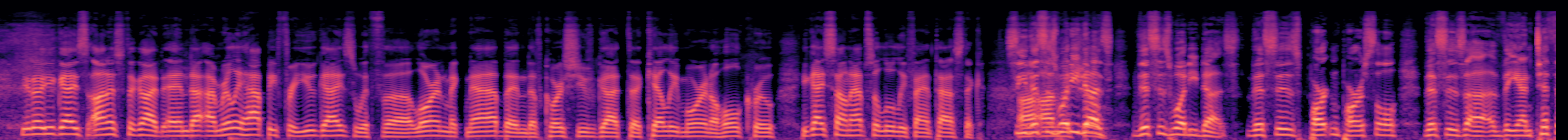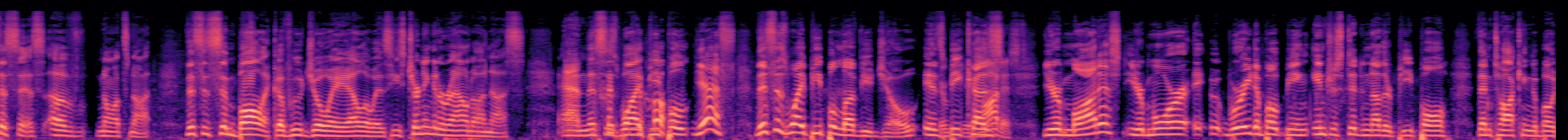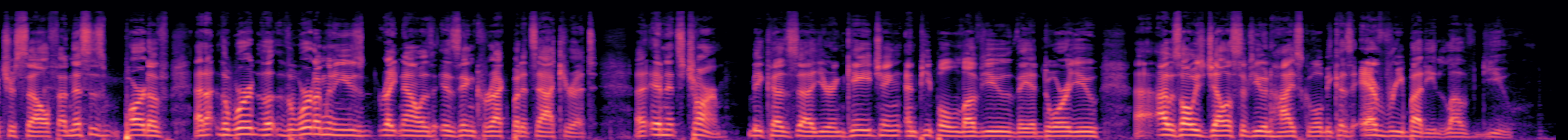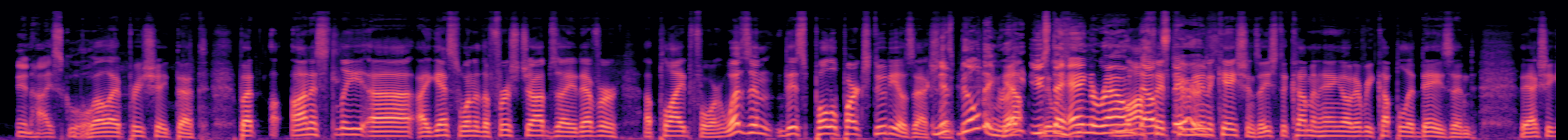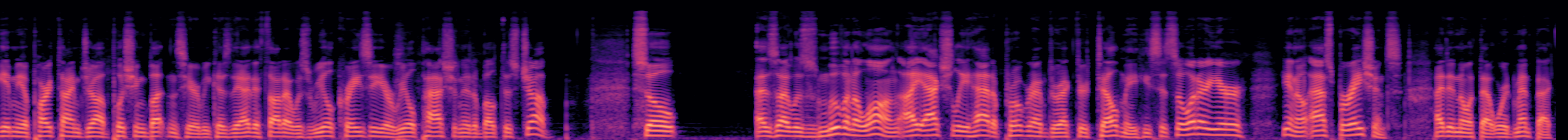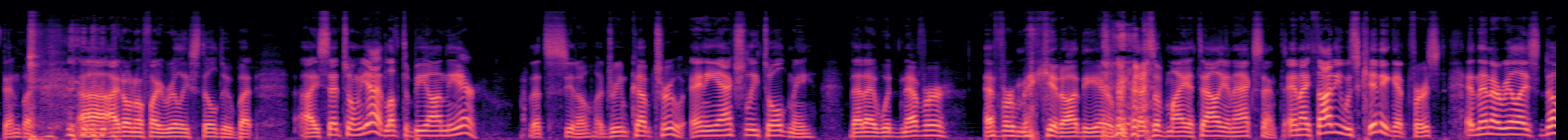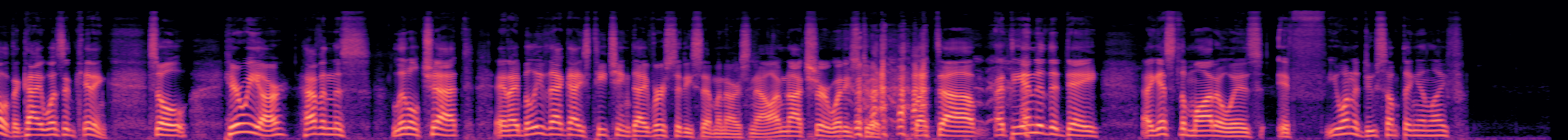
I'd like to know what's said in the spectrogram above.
you know, you guys, honest to God, and uh, I'm really happy for you guys with uh, Lauren McNabb, and of course you've got uh, Kelly Moore and a whole crew. You guys sound absolutely fantastic. See, this uh, is what he show. does. This is what he does. This is part and parcel. This is uh, the antithesis of no, it's not. This is symbolic of who Joe Aiello is. He's turning it around on us, and this is why no. people. Yes, this is why people love you, Joe. Is you're, because you're modest. you're modest. You're more eh, worried about being interested in other people than talking about yourself. And this is part of and the word the, the word I'm going to use right now is is incorrect, but it's accurate, uh, and it's charm because uh, you're engaging and people love you. They adore you. Uh, I was always jealous of you in high school because everybody loved you in high school. Well, I appreciate that. But uh, honestly, uh, I guess one of the first jobs I had ever applied for was in this Polo Park Studios, actually. In this building, right? Yep. Used to hang around Moffat downstairs. Communications. I used to come and hang out every couple of days, and they actually gave me a part time job pushing buttons here because they either thought I was real crazy or real passionate about this job. So as I was moving along, I actually had a program director tell me, he said, So what are your you know, aspirations. I didn't know what that word meant back then, but uh, I don't know if I really still do. But I said to him, "Yeah, I'd love to be on the air. That's you know a dream come true." And he actually told me that I would never ever make it on the air because of my Italian accent. And I thought he was kidding at first, and then I realized no, the guy wasn't kidding. So here we are having this little chat, and I believe that guy's teaching diversity seminars now. I'm not sure what he's doing, but uh, at the end of the day I guess the motto is if you want to do something in life,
